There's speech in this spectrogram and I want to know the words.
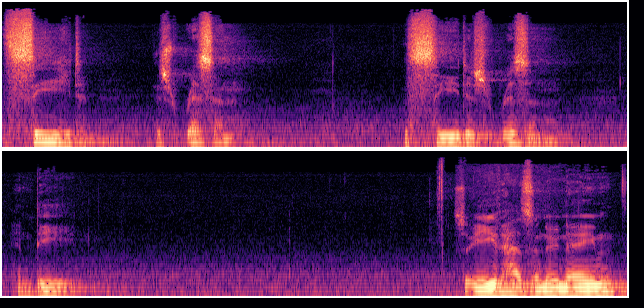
The seed is risen. The seed is risen indeed. So Eve has a new name,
